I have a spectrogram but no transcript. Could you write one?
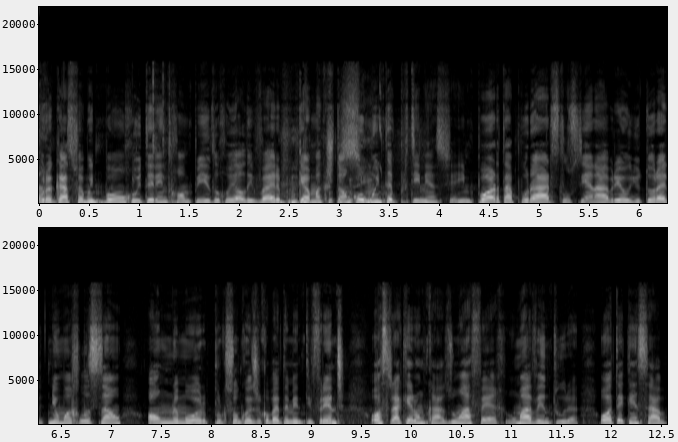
Por acaso foi muito bom o Rui ter interrompido, o Rui Oliveira, porque é uma questão com muita pertinência. Importa apurar se Luciana Abreu e o Toureiro tinham uma relação ou um namoro, porque são coisas completamente diferentes, ou será que era um caso, um affaire, uma aventura, ou até, quem sabe,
